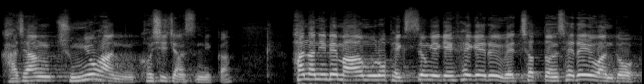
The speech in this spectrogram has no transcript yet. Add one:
가장 중요한 것이지 않습니까? 하나님의 마음으로 백성에게 회개를 외쳤던 세례 요한도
